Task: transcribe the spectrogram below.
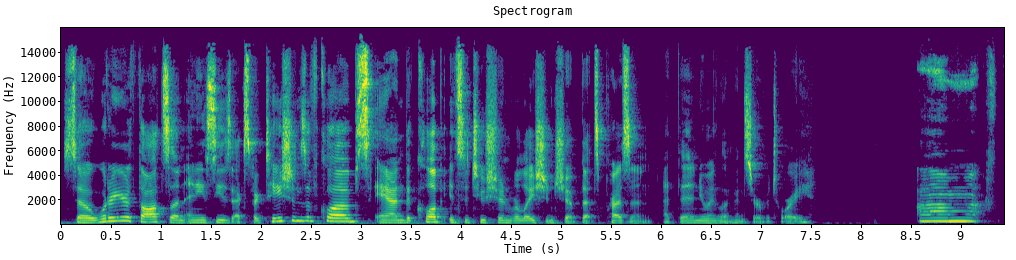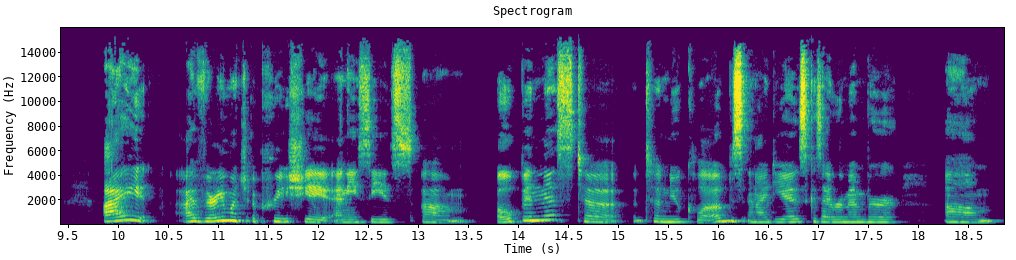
So, what are your thoughts on NEC's expectations of clubs and the club institution relationship that's present at the New England Conservatory? Um, I I very much appreciate NEC's um, openness to to new clubs and ideas because I remember um,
